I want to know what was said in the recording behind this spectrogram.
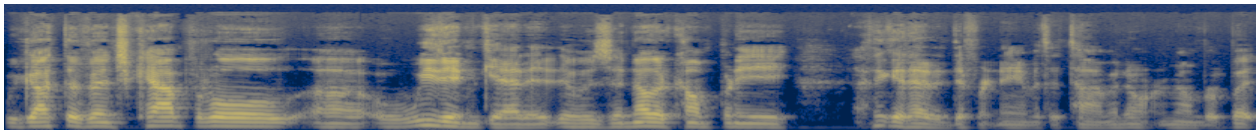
we got the venture capital. Uh, we didn't get it. It was another company. I think it had a different name at the time. I don't remember, but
